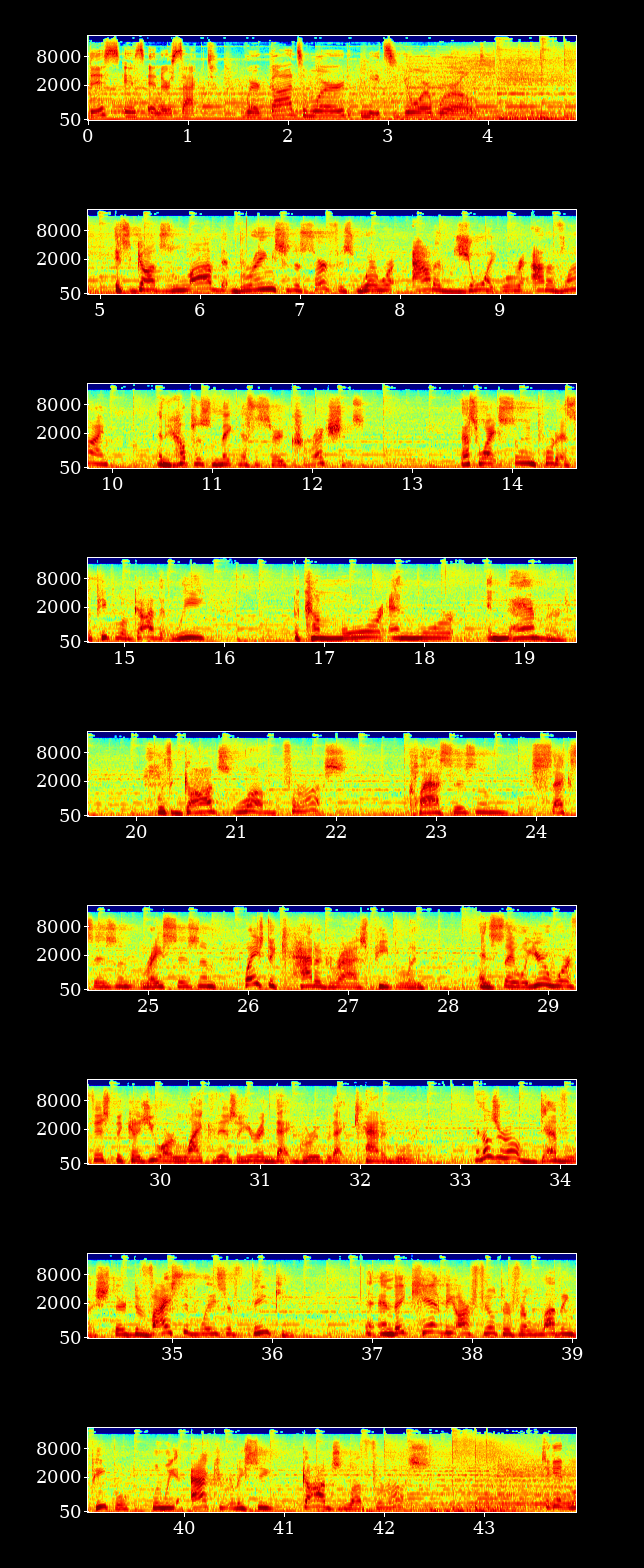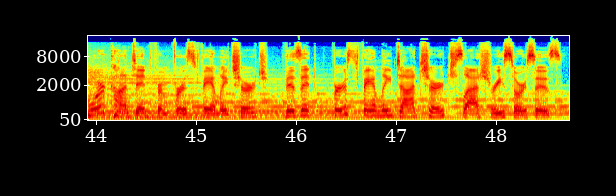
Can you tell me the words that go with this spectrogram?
This is Intersect, where God's Word meets your world. It's God's love that brings to the surface where we're out of joint, where we're out of line, and helps us make necessary corrections. That's why it's so important as the people of God that we become more and more enamored with God's love for us. Classism, sexism, racism, ways to categorize people and, and say, well, you're worth this because you are like this or you're in that group or that category. And those are all devilish. They're divisive ways of thinking. And they can't be our filter for loving people when we accurately see God's love for us. To get more content from First Family Church, visit firstfamily.church/resources.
